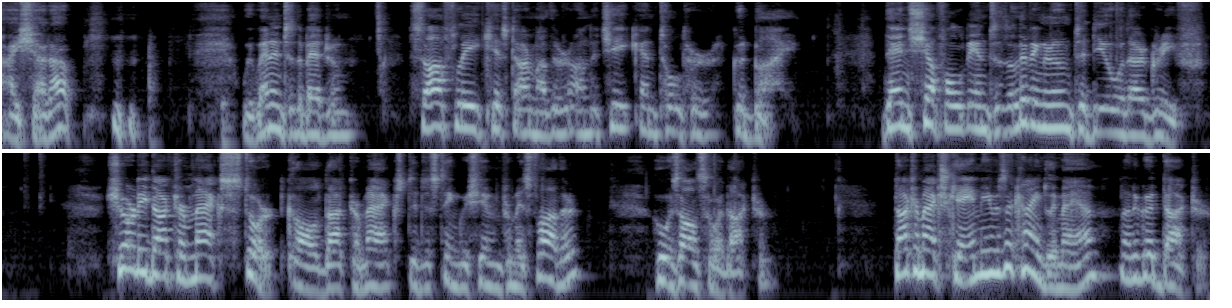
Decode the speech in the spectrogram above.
I shut up. we went into the bedroom, softly kissed our mother on the cheek, and told her goodbye then shuffled into the living room to deal with our grief. Shortly, Dr. Max Stort called Dr. Max to distinguish him from his father, who was also a doctor. Dr. Max came. He was a kindly man and a good doctor.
